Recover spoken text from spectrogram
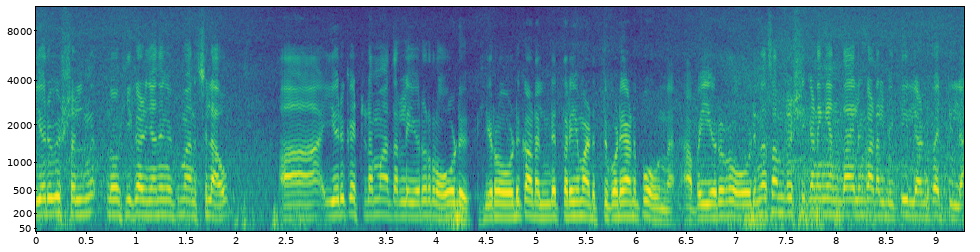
ഈ ഒരു വിഷ്വൽ നോക്കിക്കഴിഞ്ഞാൽ നിങ്ങൾക്ക് മനസ്സിലാവും. ഈ ഒരു കെട്ടിടം മാത്രമല്ല ഈ ഒരു റോഡ് ഈ റോഡ് കടലിന്റെ ഇത്രയും അടുത്ത് കൂടെയാണ് പോകുന്നത്. അപ്പോൾ ഈ ഒരു റോഡിനെ സംരക്ഷിക്കണമെങ്കിൽ എന്തായാലും കടൽ ഭിത്തി ഇല്ലാണ്ട് പറ്റില്ല.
